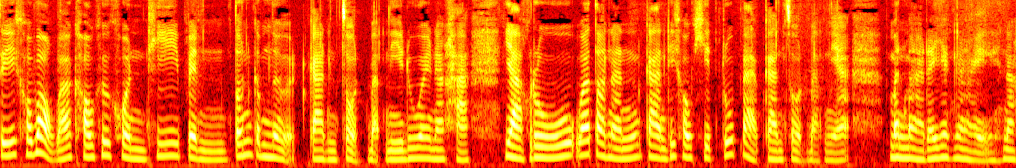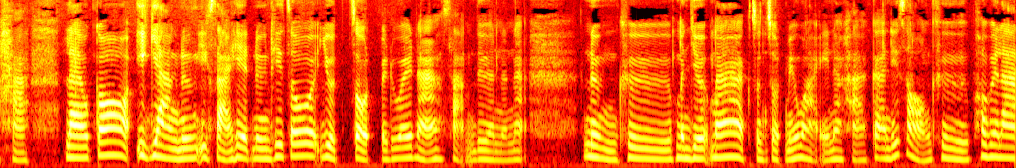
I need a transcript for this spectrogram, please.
ซิเขาบอกว่าเขาคือคนที่เป็นต้นกำเนิดการจดแบบนี้ด้วยนะคะ อยากรู้ว่าตอนนั้นการที่เขาคิดรูปแบบการจดแบบนี้มันมาได้ยังไงนะคะ แล้วก็อีกอย่างหนึ่งอีกสาเหตุหนึ่งที่โจ้หยุดจดไปด้วยนะสามเดือนนั้นนะหนึ่งคือมันเยอะมากจนจดไม่ไหวนะคะ การที่สองคือพอเวลา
